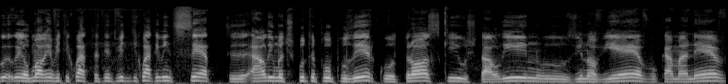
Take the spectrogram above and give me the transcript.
ele morre em 24, portanto, entre 24 e 27, há ali uma disputa pelo poder com o Trotsky, o Stalin, o Zinoviev, o Kamanev,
